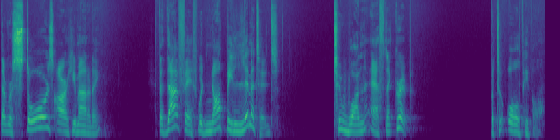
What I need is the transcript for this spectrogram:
that restores our humanity, that that faith would not be limited to one ethnic group but to all people.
